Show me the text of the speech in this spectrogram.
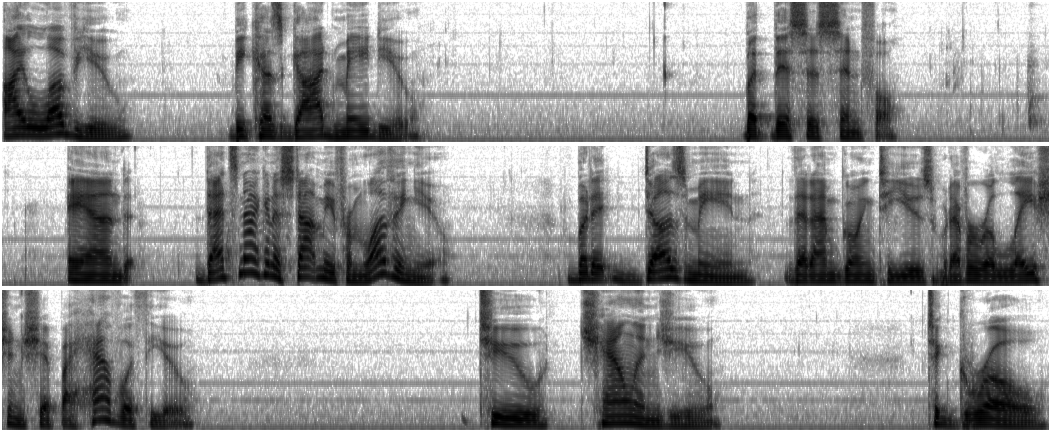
I love you because God made you. But this is sinful. And that's not going to stop me from loving you, but it does mean that I'm going to use whatever relationship I have with you to challenge you to grow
